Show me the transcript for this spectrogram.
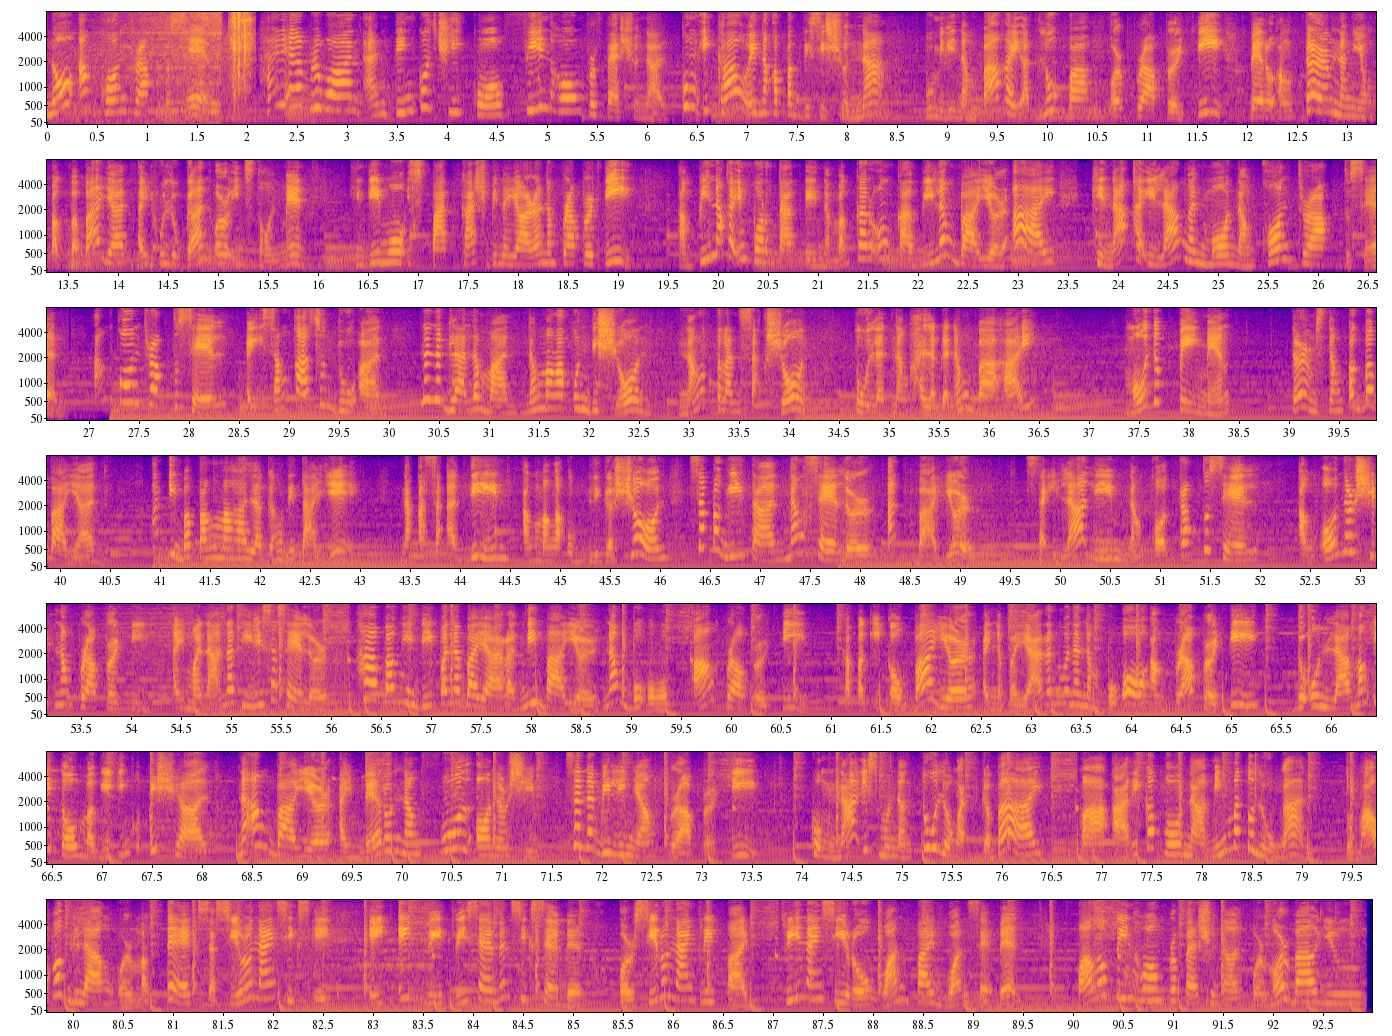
Ano ang contract to sell? Hi everyone! I'm Tinko Chico, FinHome Professional. Kung ikaw ay nakapagdesisyon na, bumili ng bahay at lupa or property, pero ang term ng iyong pagbabayad ay hulugan or installment. Hindi mo spot cash binayaran ng property. Ang pinaka-importante na magkaroon ka bilang buyer ay kinakailangan mo ng contract to sell. Ang contract to sell ay isang kasunduan na naglalaman ng mga kondisyon ng transaksyon tulad ng halaga ng bahay, mode of payment, terms ng pagbabayad, at iba pang mahalagang detalye. Nakasaad din ang mga obligasyon sa pagitan ng seller at buyer. Sa ilalim ng contract to sell, ang ownership ng property ay mananatili sa seller habang hindi pa nabayaran ni buyer ng buo ang property. Kapag ikaw buyer ay nabayaran mo na ng buo ang property, doon lamang ito magiging opisyal na ang buyer ay meron ng full ownership sa nabili niyang property. Kung nais mo ng tulong at gabay, maaari ka po naming matulungan. Tumawag lang or mag-text sa 0968-883-3767 or 0935-390-1517. Follow Pinhome Professional for more value.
